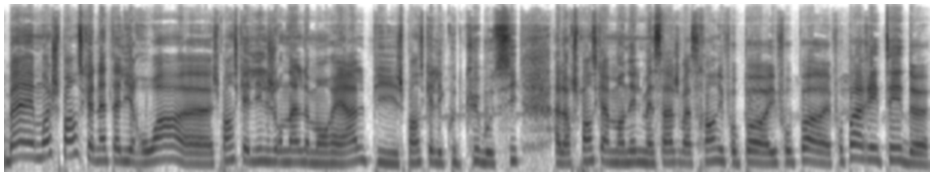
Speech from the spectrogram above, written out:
Ben moi je pense que Nathalie Roy, euh, je pense qu'elle lit le journal de Montréal, puis je pense qu'elle écoute Cube aussi. Alors je pense qu'à un moment donné le message va se rendre. Il faut pas, il faut pas, il faut pas arrêter de,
